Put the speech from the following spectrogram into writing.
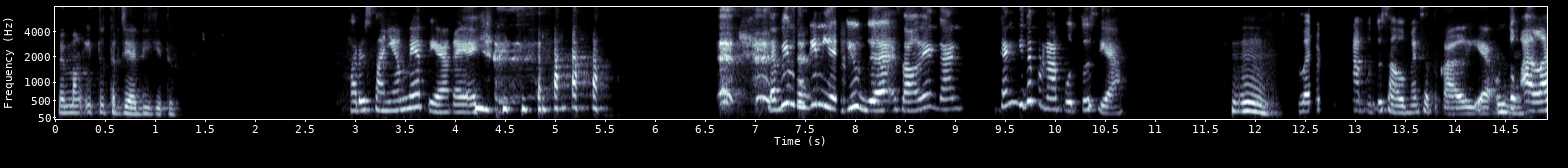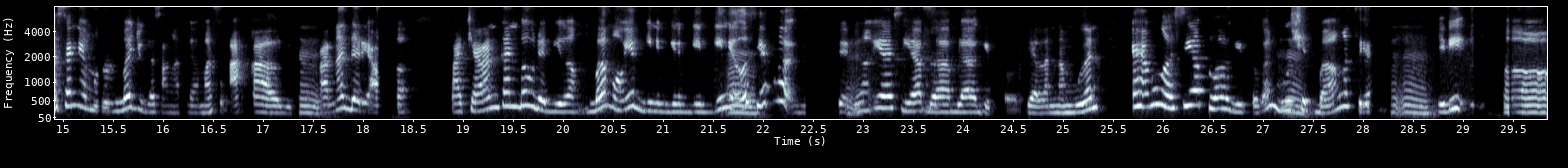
memang itu terjadi gitu? Harus tanya Matt ya kayaknya. Tapi mungkin ya juga, soalnya kan kan kita pernah putus ya. Mm pernah putus Matt satu kali ya. Untuk hmm. alasan yang menurut Mbak juga sangat gak masuk akal gitu. Hmm. Karena dari awal pacaran kan Mbak udah bilang, Mbak maunya begini begini begini begini, hmm. lo siap nggak? Gitu. Dia hmm. bilang iya siap bla bla gitu. Jalan enam bulan, eh aku nggak siap loh gitu kan hmm. bullshit hmm. banget ya. Hmm. Jadi uh,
